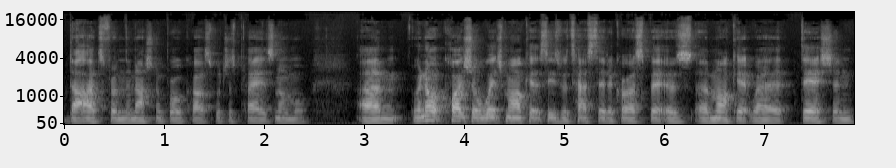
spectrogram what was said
the ads from the national broadcast will just play as normal. Um, we're not quite sure which markets these were tested across, but it was a market where Dish and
